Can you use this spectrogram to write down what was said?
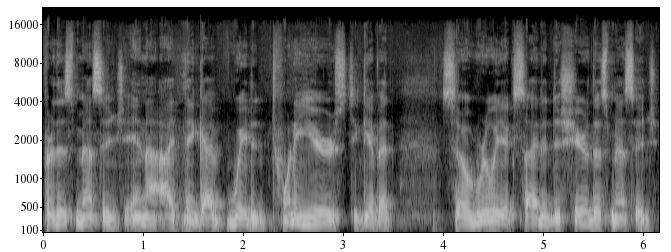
for this message, and I think I've waited 20 years to give it. So, really excited to share this message.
